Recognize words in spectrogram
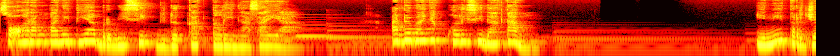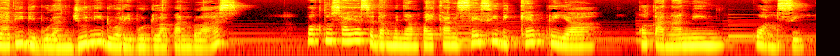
Seorang panitia berbisik di dekat telinga saya. Ada banyak polisi datang. Ini terjadi di bulan Juni 2018, waktu saya sedang menyampaikan sesi di Camp Ria, Kota Naning, Guangxi.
